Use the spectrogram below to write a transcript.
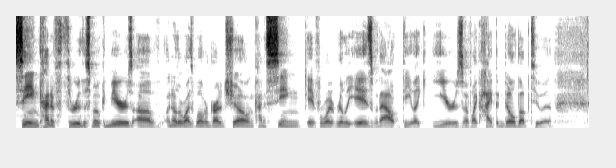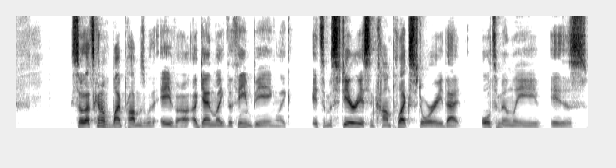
seeing kind of through the smoke and mirrors of an otherwise well regarded show and kind of seeing it for what it really is without the like years of like hype and build up to it. So that's kind of my problems with Eva. Again, like the theme being like it's a mysterious and complex story that ultimately is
